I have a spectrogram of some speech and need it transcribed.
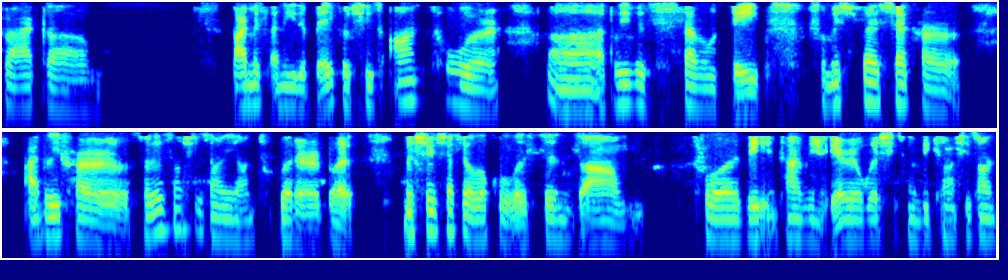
track um by Miss Anita Baker. She's on tour. Uh I believe it's several dates. So make sure you guys check her I believe her. So there's no she's only on Twitter, but make sure you check your local listings um, for the and time in your area where she's going to be coming. She's on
